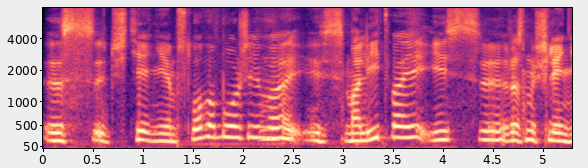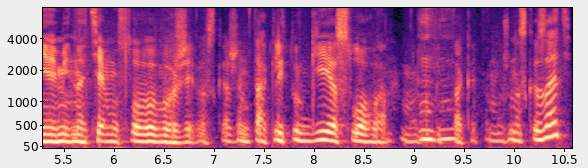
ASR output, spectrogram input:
с чтением Слова Божьего, mm и с молитвой, и с размышлениями на тему Слова Божьего, скажем так, литургия Слова, может mm быть, так это можно сказать.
